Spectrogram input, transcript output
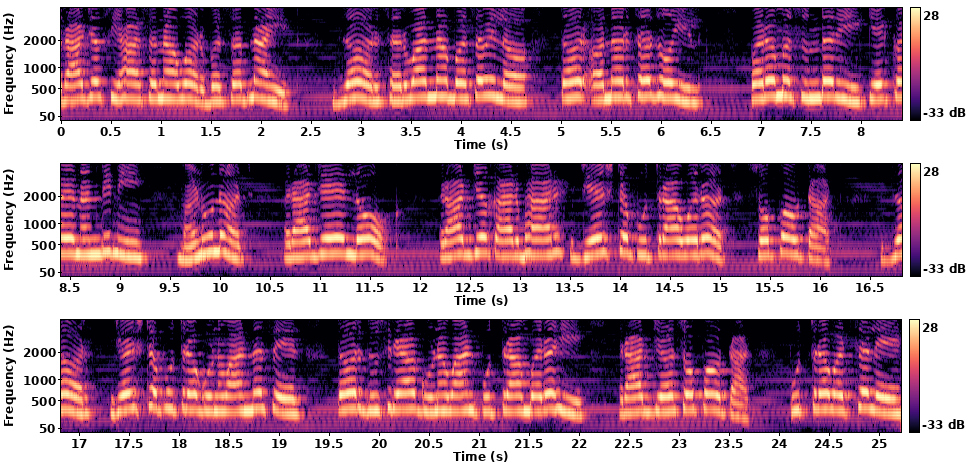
राजसिंहासनावर बसत नाहीत. जर सर्वांना बसविलं तर अनर्थच होईल. परमसुंदरी केकय नंदिनी म्हणूनच राजे लोक राज्यकारभार ज्येष्ठ पुत्रावरच सोपवतात. जर ज्येष्ठ पुत्र गुणवान नसेल तर दुसऱ्या गुणवान पुत्रांवरही राज्य सोपवतात. पुत्रवत्सले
